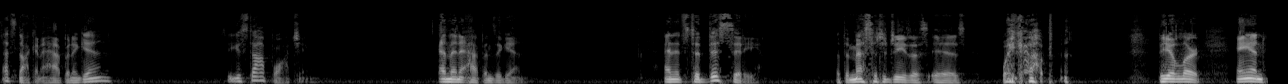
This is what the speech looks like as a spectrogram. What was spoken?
That's not going to happen again. So you stop watching. And then it happens again. And it's to this city that the message of Jesus is wake up, be alert. And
